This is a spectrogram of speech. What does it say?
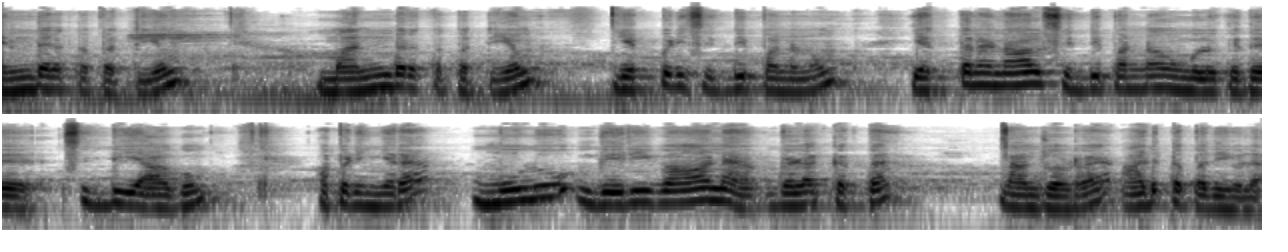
எந்திரத்தை பற்றியும் மந்திரத்தை பற்றியும் எப்படி சித்தி பண்ணணும் எத்தனை நாள் சித்தி பண்ணால் உங்களுக்கு இது சித்தி ஆகும் அப்படிங்கிற முழு விரிவான விளக்கத்தை நான் சொல்கிறேன் அடுத்த பதிவில்.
